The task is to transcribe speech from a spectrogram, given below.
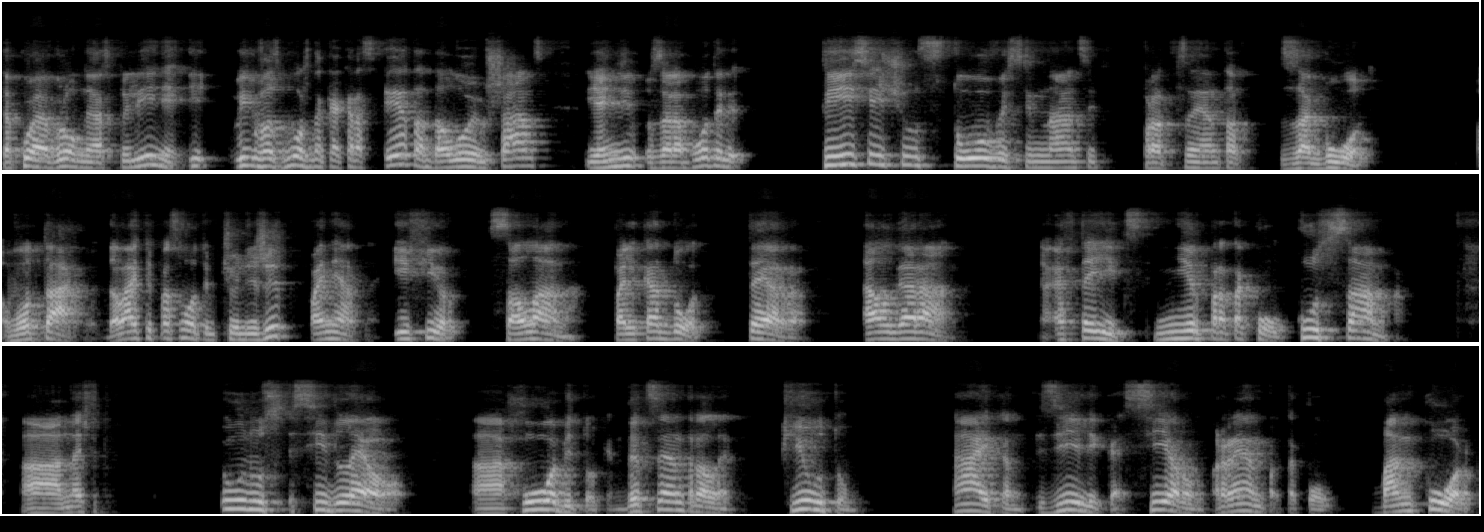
такое огромное распыление, и, и возможно как раз это дало им шанс, и они заработали 1118% за год. Вот так вот. Давайте посмотрим, что лежит. Понятно. Эфир, Solana, Polkadot, Terra, Algorand, FTX, NIR протокол, Kusama, а, значит, Unus Sidleo, а, Huobi токен, Decentraland, Qtum, Icon, Zilliqa, Serum, REN протокол, Bancor,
